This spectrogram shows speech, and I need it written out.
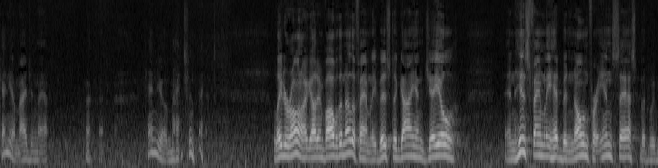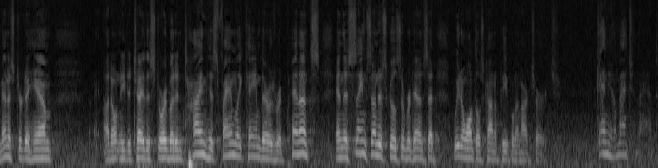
Can you imagine that? Can you imagine that? Later on, I got involved with another family, visited a guy in jail, and his family had been known for incest, but we ministered to him. I don't need to tell you this story, but in time his family came, there was repentance, and this same Sunday school superintendent said, We don't want those kind of people in our church. Can you imagine that?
